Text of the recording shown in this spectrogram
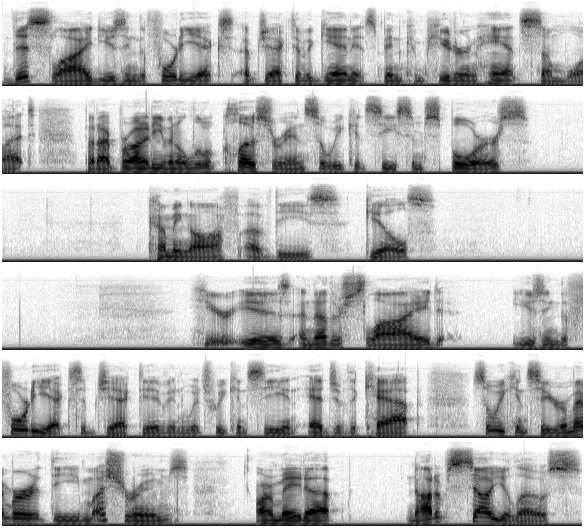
this slide using the 40x objective again it's been computer enhanced somewhat but I brought it even a little closer in so we could see some spores coming off of these gills here is another slide using the 40x objective in which we can see an edge of the cap. So we can see, remember the mushrooms are made up not of cellulose,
